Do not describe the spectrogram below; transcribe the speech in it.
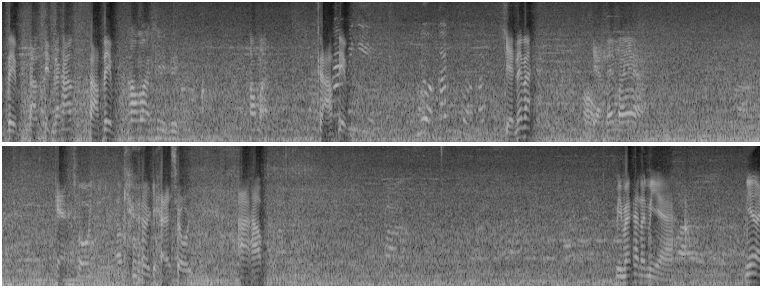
สามสิบสามสิบนะครับสามสิบเข้ามาสิสิเข้ามาสามสิบบ้งไม่ดีหนวกก็หนวกก็เขียนได้ไหม เขียนได้ไหมอะ แกะโชว์หญิงครับ แกโชว์อะครับ มีแมคคาเดเมีย นี่อะไร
